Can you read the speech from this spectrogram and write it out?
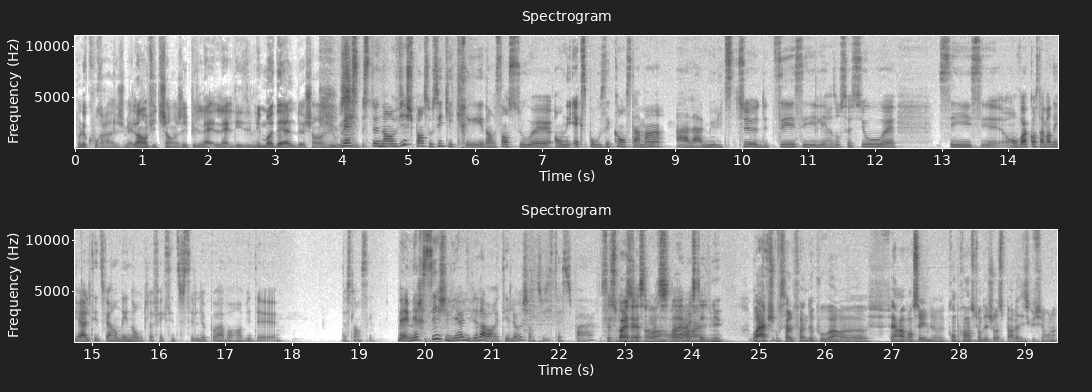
pas le courage, mais l'envie de changer, puis les, modèles de changer aussi. Mais c'est une envie, je pense aussi, qui est créée dans le sens où euh, on est exposé constamment à la multitude, tu sais, c'est les réseaux sociaux. Euh, c'est, on voit constamment des réalités différentes des nôtres, là, fait que c'est difficile de ne pas avoir envie de, de se lancer. Ben, merci Julien Olivier d'avoir été là aujourd'hui, c'était super. C'est super intéressant, merci, merci d'être venu. Ouais, je trouve ça le fun de pouvoir euh, faire avancer une compréhension des choses par la discussion. là.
